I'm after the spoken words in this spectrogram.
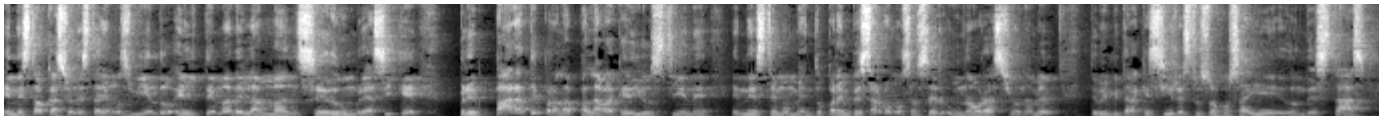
En esta ocasión estaremos viendo el tema de la mansedumbre, así que prepárate para la palabra que Dios tiene en este momento. Para empezar vamos a hacer una oración, amén. Te voy a invitar a que cierres tus ojos ahí donde estás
